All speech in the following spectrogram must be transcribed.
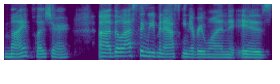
My pleasure. Uh, the last thing we've been asking everyone is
